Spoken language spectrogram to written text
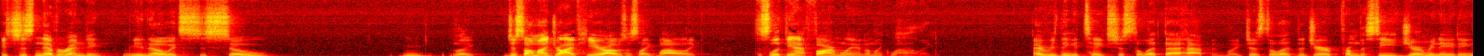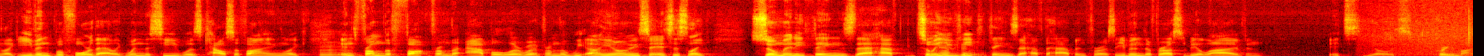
it's just never ending. You know, it's just so like just on my drive here, I was just like, wow, like just looking at farmland, I'm like, wow, like everything it takes just to let that happen like just to let the ger- from the seed germinating like even before that like when the seed was calcifying like mm-hmm. and from the fa- from the apple or what from the wheat uh, you know what i mean? So it's just like so many things that have so many unique things that have to happen for us even for us to be alive and it's yo it's pretty mind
